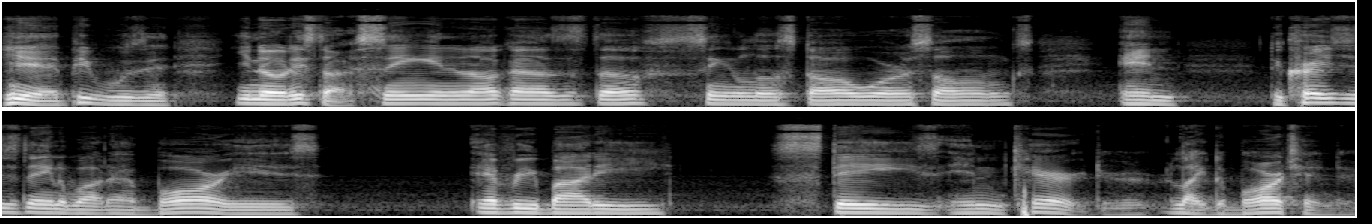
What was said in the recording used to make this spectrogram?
Yeah, people was in, you know, they started singing and all kinds of stuff, singing little Star Wars songs. And the craziest thing about that bar is everybody stays in character, like the bartender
